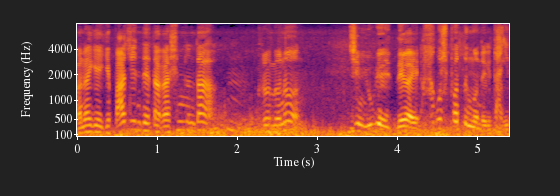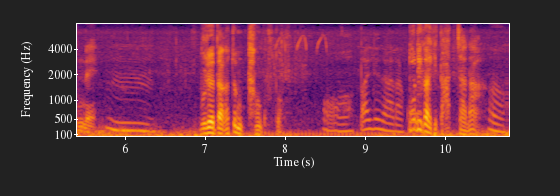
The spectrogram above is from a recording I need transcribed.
만약에 이게 빠진 데다가 심는다 음. 그러면은 지금 이게 내가 하고 싶었던 건데 이게 딱 있네. 음. 물에다가 좀 담그도 어, 빨리 나라고. 뿌리가 이게 낮잖아. 어.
